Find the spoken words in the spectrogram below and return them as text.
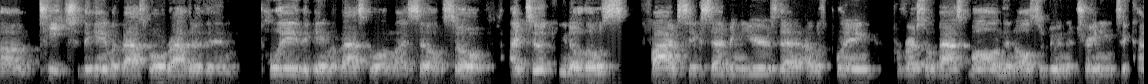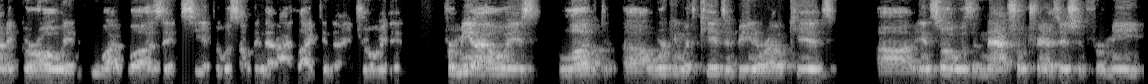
um, teach the game of basketball rather than play the game of basketball myself. So I took, you know, those five, six, seven years that I was playing professional basketball and then also doing the training to kind of grow in who I was and see if it was something that I liked and I enjoyed. And for me, I always loved uh, working with kids and being around kids. Uh, and so it was a natural transition for me,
